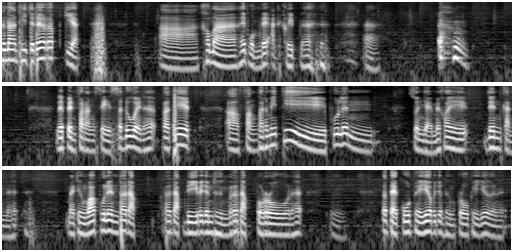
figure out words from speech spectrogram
นานๆทีจะได้รับเกียรติอ่าเข้ามาให้ผมได้อัดคลิปนะอ่า และเป็นฝรั่งเศสซะด้วยนะฮะประเทศฝั่งพันธมิตรที่ผู้เล่นส่วนใหญ่ไม่ค่อยเล่นกันนะฮะหมายถึงว่าผู้เล่นระดับระดับดีไปจนถึงระดับโปรนะฮะตั้งแต่กู๊ดเพลเยอร์ไปจนถึงโปรเพลเยอร์นะฮะ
